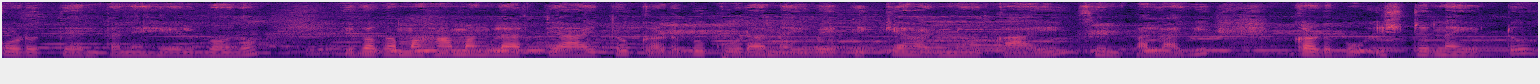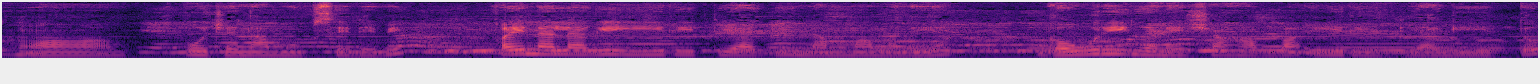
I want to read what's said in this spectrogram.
ಕೊಡುತ್ತೆ ಅಂತಲೇ ಹೇಳ್ಬೋದು. ಇವಾಗ ಮಹಾಮಂಗಳಾರತಿ ಆಯಿತು, ಕಡುಬು ಕೂಡ ನೈವೇದ್ಯಕ್ಕೆ ಹಣ್ಣು, ಕಾಯಿ ಸಿಂಪಲ್ಲಾಗಿ ಕಡುಬು ಇಷ್ಟನ್ನು ಇಟ್ಟು ಪೂಜೆನ ಮುಗಿಸಿದ್ದೀವಿ ಫೈನಲಾಗಿ ಈ ರೀತಿಯಾಗಿ ನಮ್ಮ ಮನೆಯ ಗೌರಿ ಗಣೇಶ ಹಬ್ಬ ಈ ರೀತಿಯಾಗಿ ಇತ್ತು.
